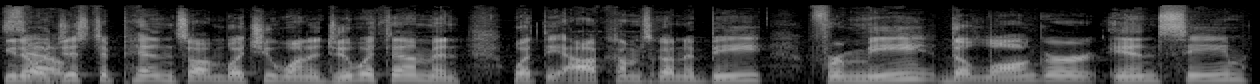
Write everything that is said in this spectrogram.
You know, it just depends on what you want to do with them and what the outcome's going to be. For me, the longer inseam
